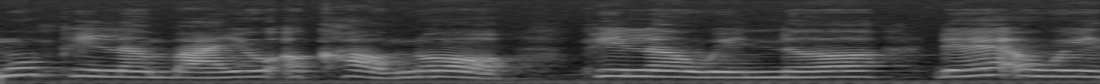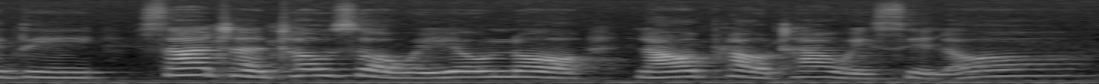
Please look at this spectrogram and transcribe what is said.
မုဖီလန်ပါယိုအခေါင်နော်ဖီလန်ဝေနဒဲအဝေဒီစာထန်ထုတ်စော်ဝေယုံနော်လောက်ဖောက်ထားဝေစီလော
